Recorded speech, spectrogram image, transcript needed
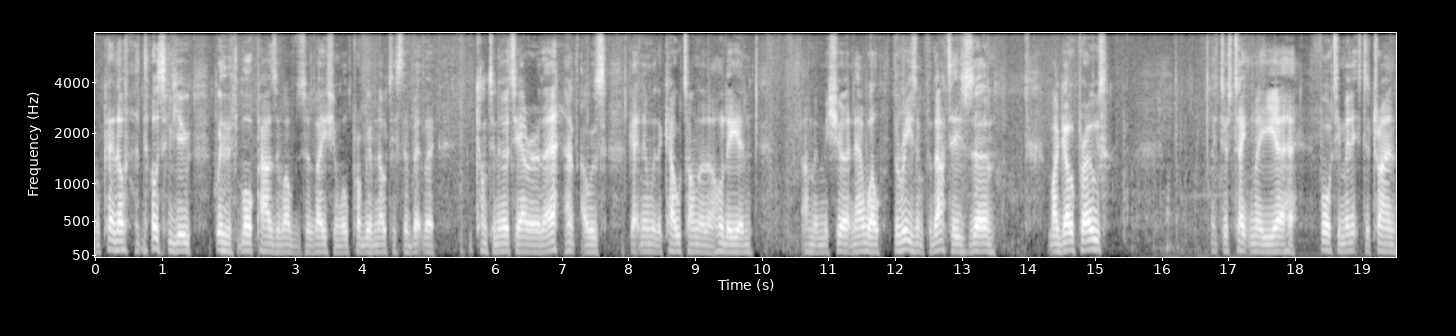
Okay, those of you with more powers of observation will probably have noticed a bit of a continuity error there. I was getting in with a coat on and a hoodie and I'm in my shirt now. Well, the reason for that is um, my GoPros. It's just taken me uh, 40 minutes to try and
